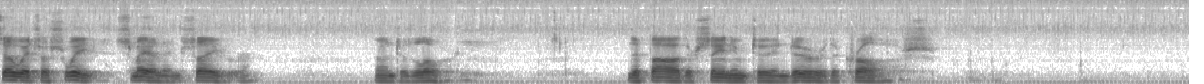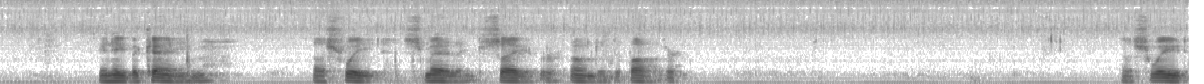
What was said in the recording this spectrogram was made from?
So it's a sweet smelling savor unto the Lord. The Father sent him to endure the cross, and he became a sweet smelling savor unto the Father. A sweet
